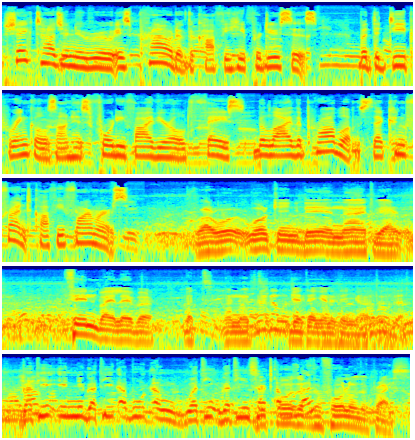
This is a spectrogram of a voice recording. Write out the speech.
Sheikh Tajanuru is proud of the coffee he produces, but the deep wrinkles on his 45 year old face belie the problems that confront coffee farmers. We are working day and night. We are thin by labor, but we're not getting anything out of that gatii inni gatii dhabuudhaan gatii- gatiin isaa because of the fall of the price.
